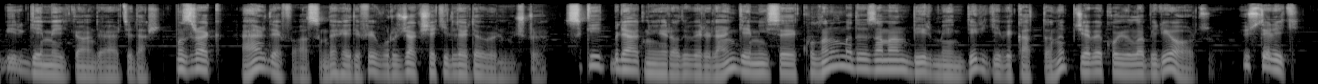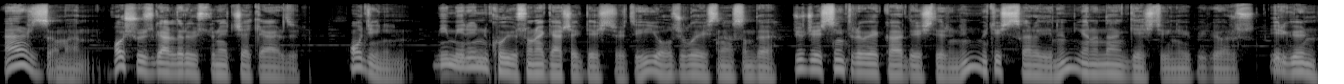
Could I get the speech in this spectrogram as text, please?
bir gemi gönderdiler. Mızrak her defasında hedefi vuracak şekilde de ölmüştü. Skid Bladnir adı verilen gemi ise kullanılmadığı zaman bir mendil gibi katlanıp cebe koyulabiliyordu. Üstelik her zaman hoş rüzgarları üstüne çekerdi. Odin'in Mimir'in koyusuna gerçekleştirdiği yolculuğu esnasında Cüce Sintra ve kardeşlerinin müthiş sarayının yanından geçtiğini biliyoruz. Bir gün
